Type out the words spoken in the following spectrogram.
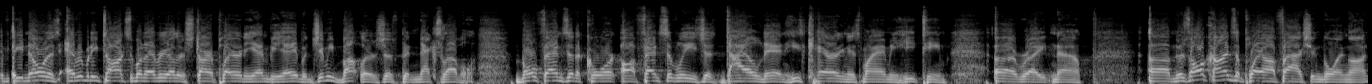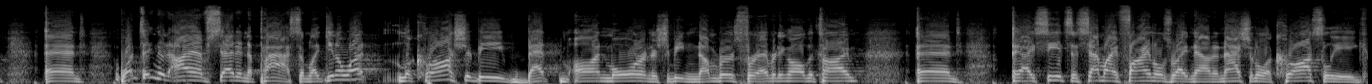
if you notice, everybody talks about every other star player in the NBA, but Jimmy Butler has just been next level. Both ends of the court, offensively, he's just dialed in. He's carrying this Miami Heat team uh, right now. Um, there's all kinds of playoff action going on. And one thing that I have said in the past, I'm like, you know what? Lacrosse should be bet on more and there should be numbers for everything all the time. And I see it's the semifinals right now, in the National Lacrosse League.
